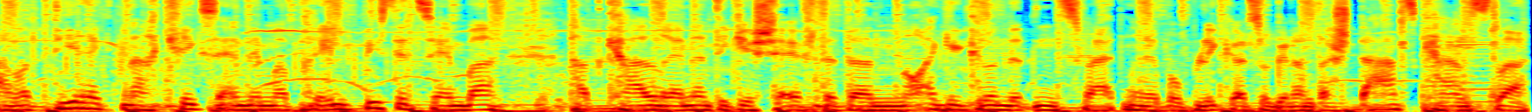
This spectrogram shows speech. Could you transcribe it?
Aber direkt nach Kriegsende im April bis Dezember hat Karl Renner die Geschäfte der neu gegründeten Zweiten Republik als sogenannter Staatskanzler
